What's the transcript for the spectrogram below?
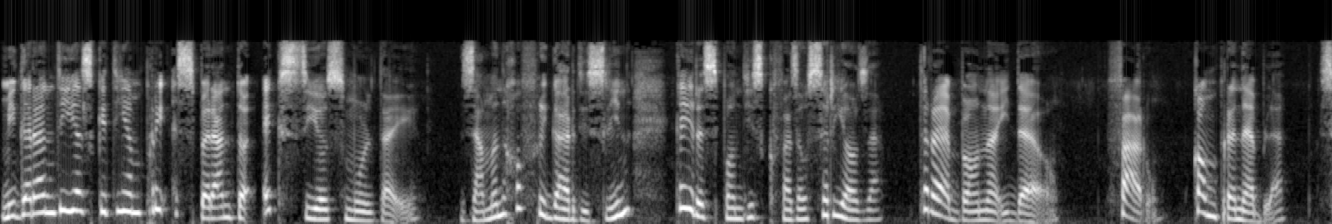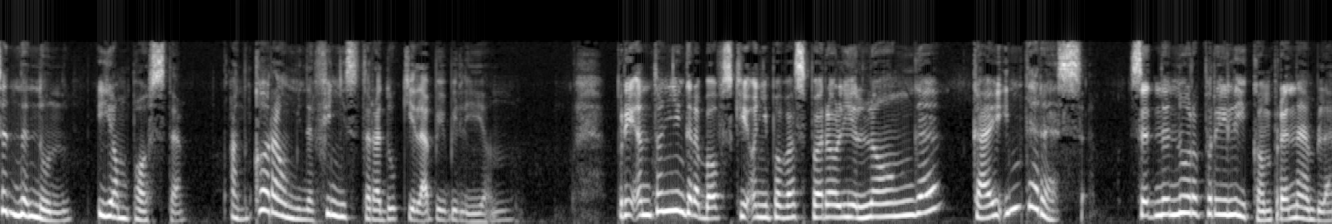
Mi garantias, ke tiam pri Esperanto ekscios multaj." Zamenhof rigardis lin kaj respondis kvazaŭ serioze. Tre bona ideo. Faru, kompreneble, sed ne nun, iom poste. Ancora mi ne finis traduki la Biblion. Pri Antoni Grabowski oni povas paroli longe kaj interese, sed ne nur pri li kompreneble.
